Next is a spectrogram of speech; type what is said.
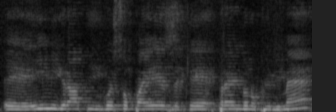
eh, immigrati in questo paese che prendono più di me?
